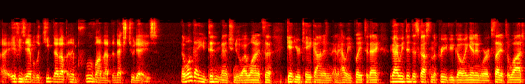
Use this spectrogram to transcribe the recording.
uh, if he's able to keep that up and improve on that the next two days. The one guy you didn't mention who I wanted to get your take on and, and how he played today, the guy we did discuss in the preview going in and we're excited to watch,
